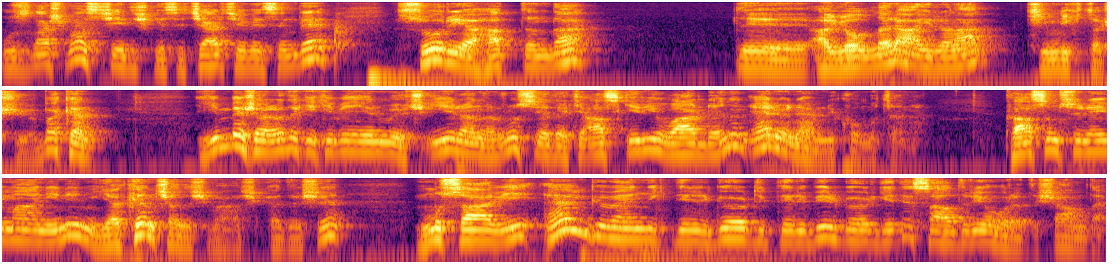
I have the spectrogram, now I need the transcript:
uzlaşmaz çelişkisi çerçevesinde Suriye hattında e, yolları ayrılan kimlik taşıyor. Bakın 25 Aralık 2023 İran'ın Rusya'daki askeri varlığının en önemli komutanı. Kasım Süleymani'nin yakın çalışma arkadaşı Musavi en güvenlikleri gördükleri bir bölgede saldırıya uğradı Şam'da.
